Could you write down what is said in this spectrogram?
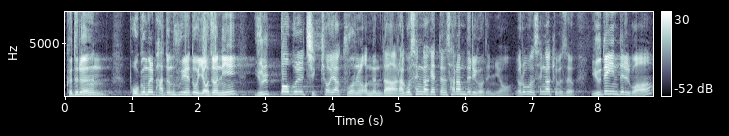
그들은 복음을 받은 후에도 여전히 율법을 지켜야 구원을 얻는다라고 생각했던 사람들이거든요. 여러분 생각해 보세요. 유대인들과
